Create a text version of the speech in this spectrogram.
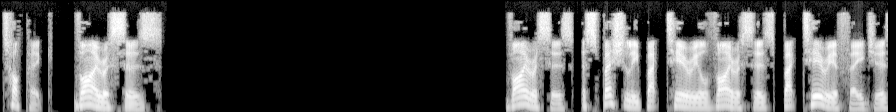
Topic: Viruses Viruses, especially bacterial viruses bacteriophages,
